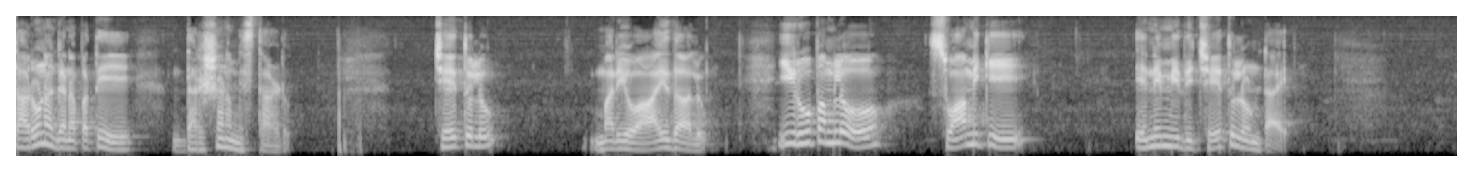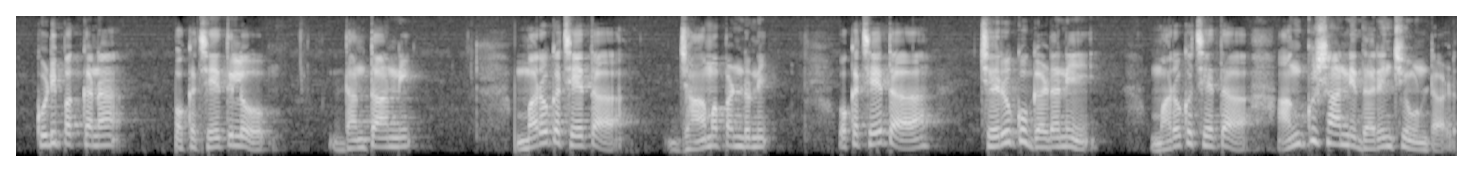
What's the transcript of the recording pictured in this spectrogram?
తరుణ గణపతి దర్శనమిస్తాడు. చేతులు మరియు ఆయుధాలు ఈ రూపంలో స్వామికి ఎనిమిది చేతులుంటాయి. కుడి పక్కన ఒక చేతిలో దంతాన్ని మరొక చేత జామ పండుని ఒక చేత చెరుకు గడని మరొక చేత అంకుశాన్ని ధరించి ఉంటాడు.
